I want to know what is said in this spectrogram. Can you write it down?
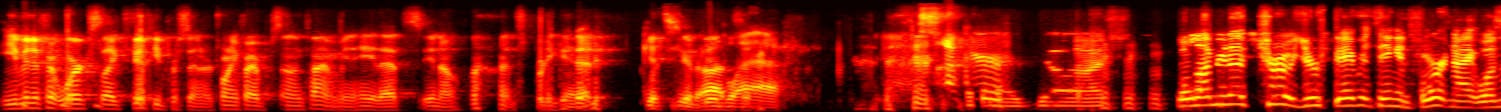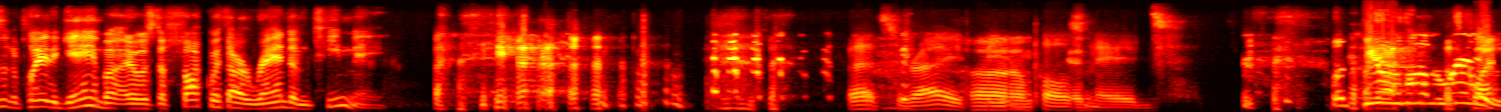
even if it works like 50% or 25% of the time, I mean, hey, that's, you know, that's pretty good. Gets you a Good good odds. laugh. Oh my gosh. Well, I mean that's true. Your favorite thing in Fortnite wasn't to play the game, but it was to fuck with our random teammate. That's right. The Um, impulse good. nades. Let's heal him all the way. climb-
